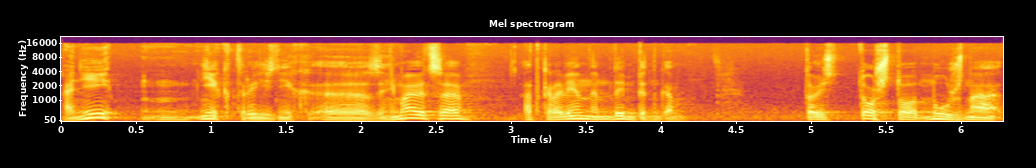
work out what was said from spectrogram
они, некоторые из них, э, занимаются откровенным демпингом. То есть то, что нужно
